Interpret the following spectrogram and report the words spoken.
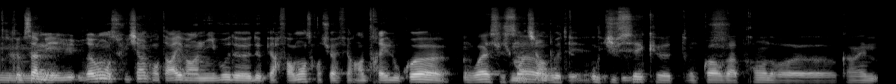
trucs comme ça. Mais vraiment en soutien, quand tu arrives à un niveau de, de performance, quand tu vas faire un trail ou quoi, euh, Ouais, tu ça, maintiens un peu tes, où tes tu sais que ton corps va prendre euh, quand même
